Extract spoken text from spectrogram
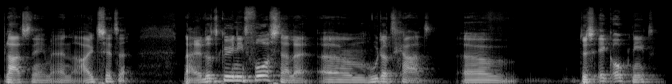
plaatsnemen en uitzitten. Nou, dat kun je niet voorstellen um, hoe dat gaat. Dus ik ook niet.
